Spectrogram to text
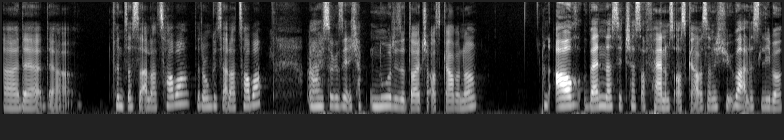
äh, der, der Finsterste aller Zauber, der dunkelste aller Zauber. Und da habe ich so gesehen, ich habe nur diese deutsche Ausgabe, ne? Und auch wenn das die Chess of Phantoms Ausgabe ist und ich die über alles liebe,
